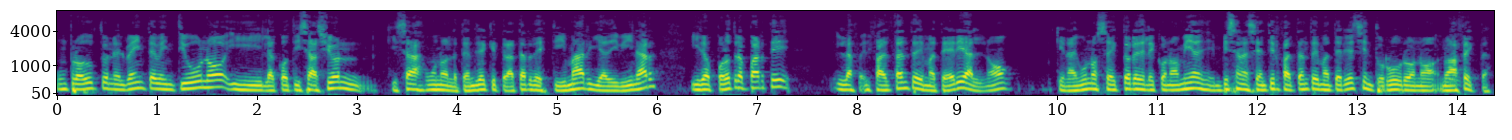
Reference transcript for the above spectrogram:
un producto en el 2021 y la cotización quizás uno la tendría que tratar de estimar y adivinar. Y lo- por otra parte, la- el faltante de material, ¿no? Que en algunos sectores de la economía empiezan a sentir faltante de material si en tu rubro no, no afecta.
